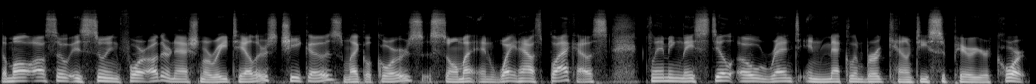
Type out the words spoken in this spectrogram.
The mall also is suing four other national retailers Chico's, Michael Kors, Soma, and White House Black House, claiming they still owe rent in Mecklenburg County Superior Court.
